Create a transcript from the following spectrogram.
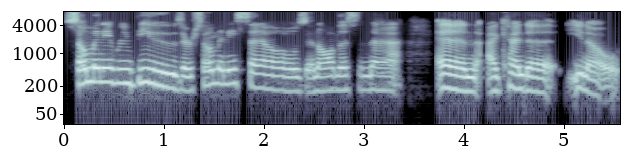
so many reviews or so many sales and all this and that and i kind of you know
